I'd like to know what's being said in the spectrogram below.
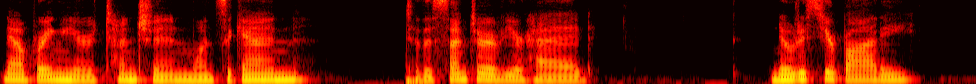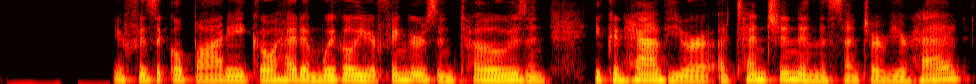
Now bring your attention once again to the center of your head. Notice your body your physical body. Go ahead and wiggle your fingers and toes, and you can have your attention in the center of your head.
